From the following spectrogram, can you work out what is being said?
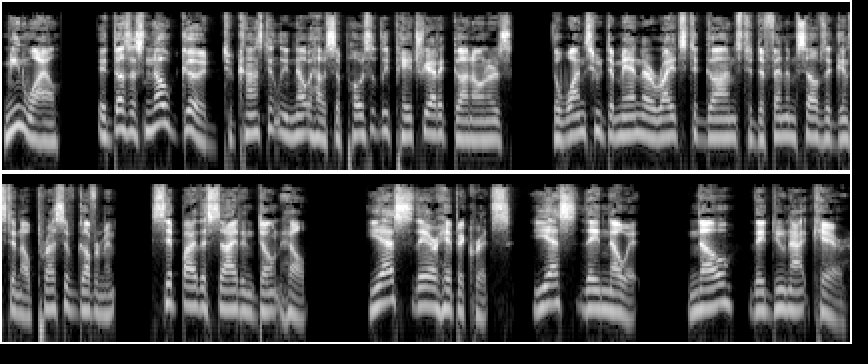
Meanwhile, it does us no good to constantly note how supposedly patriotic gun owners, the ones who demand their rights to guns to defend themselves against an oppressive government, sit by the side and don't help. Yes, they are hypocrites. Yes, they know it. No, they do not care.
